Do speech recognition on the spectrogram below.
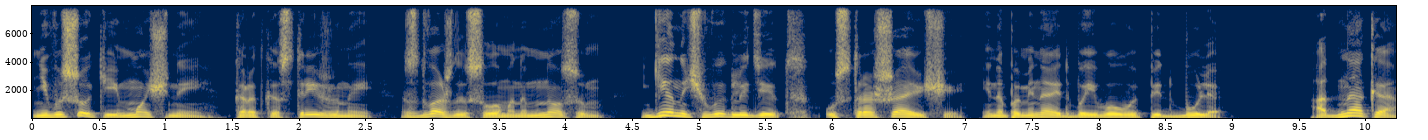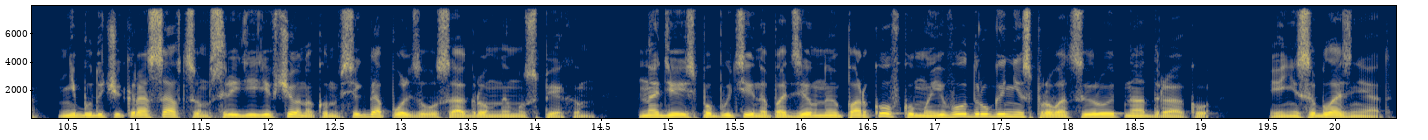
Невысокий, мощный, короткостриженный, с дважды сломанным носом, Геныч выглядит устрашающе и напоминает боевого питбуля — Однако, не будучи красавцем, среди девчонок он всегда пользовался огромным успехом. Надеюсь, по пути на подземную парковку моего друга не спровоцируют на драку и не соблазнят.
